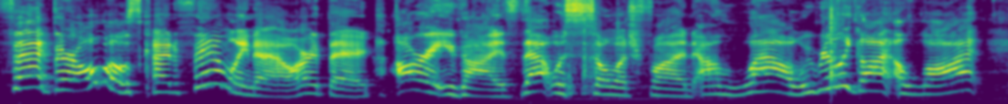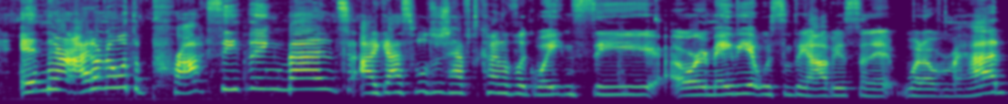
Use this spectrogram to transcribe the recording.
fact, they're almost kind of family now, aren't they? All right, you guys, that was so much fun. Um, wow, we really got a lot in there. I don't know what the proxy thing meant. I guess we'll just have to kind of like wait and see, or maybe it was something obvious and it went over my head.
